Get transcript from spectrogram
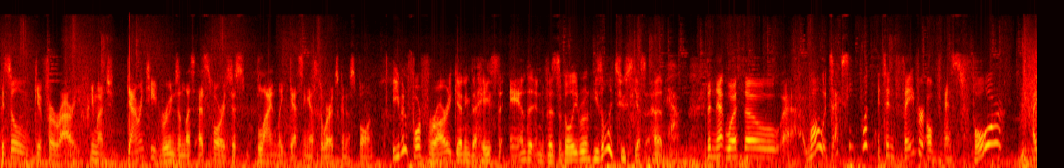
This will give Ferrari pretty much guaranteed runes unless S4 is just blindly guessing as to where it's going to spawn. Even for Ferrari getting the haste and the invisibility rune, he's only 2 CS ahead. Yeah. The net worth, though, uh, whoa, it's actually what? It's in favor of S4. I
